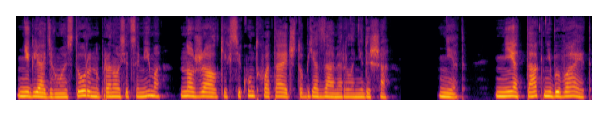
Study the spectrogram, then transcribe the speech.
Не глядя в мою сторону, проносится мимо, но жалких секунд хватает, чтобы я замерла, не дыша. Нет, нет, так не бывает.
